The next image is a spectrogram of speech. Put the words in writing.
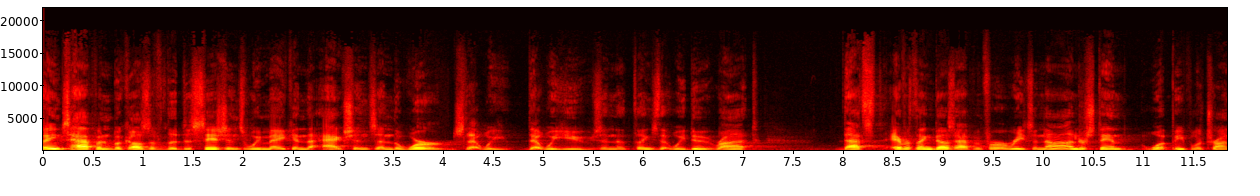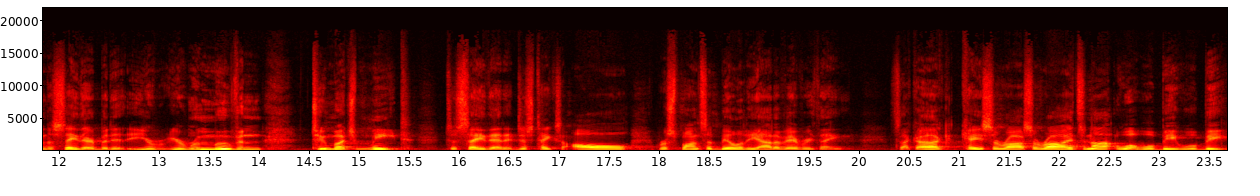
Things happen because of the decisions we make and the actions and the words that we, that we use and the things that we do, right? That's everything does happen for a reason. Now I understand what people are trying to say there, but it, you're, you're removing too much meat to say that. It just takes all responsibility out of everything. It's like, ah, que sera, sera. It's not what will be, will be.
